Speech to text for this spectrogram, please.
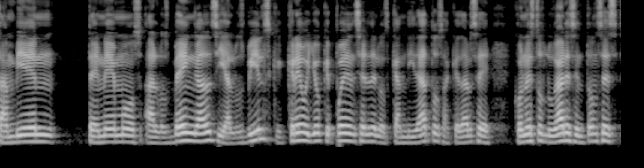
También tenemos a los Bengals y a los Bills, que creo yo que pueden ser de los candidatos a quedarse con estos lugares. Entonces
